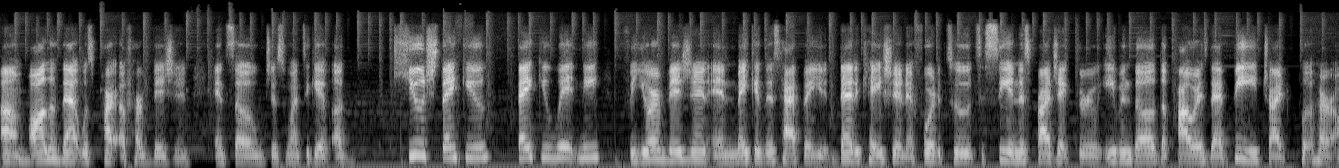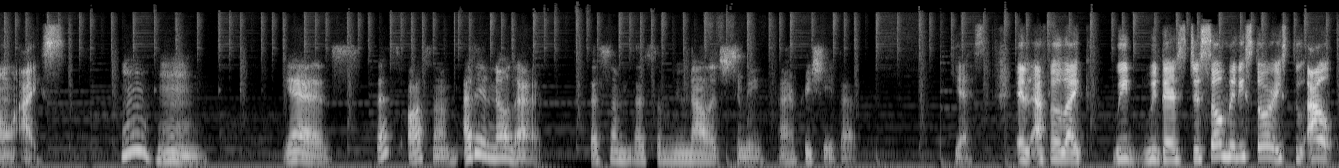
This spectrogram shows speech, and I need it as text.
um, mm-hmm. all of that was part of her vision. And so just want to give a huge thank you. Thank you, Whitney, for your vision and making this happen, your dedication and fortitude to seeing this project through, even though the powers that be tried to put her on ice. Hmm. Yes. That's awesome. I didn't know that. That's some that's some new knowledge to me. I appreciate that. Yes. And I feel like we we there's just so many stories throughout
